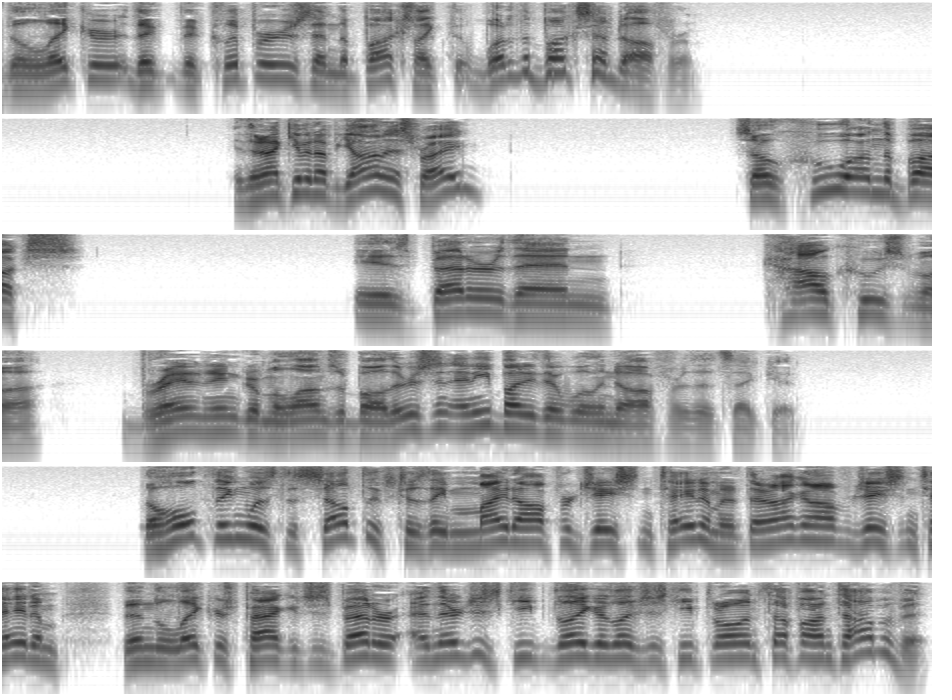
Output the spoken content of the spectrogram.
The Laker, the, the Clippers, and the Bucks. Like, what do the Bucks have to offer him? And they're not giving up Giannis, right? So, who on the Bucks is better than Kyle Kuzma, Brandon Ingram, Alonzo Ball? There isn't anybody they're willing to offer that's that good. The whole thing was the Celtics because they might offer Jayson Tatum, and if they're not going to offer Jayson Tatum, then the Lakers package is better, and they're just keep the Lakers let's just keep throwing stuff on top of it.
